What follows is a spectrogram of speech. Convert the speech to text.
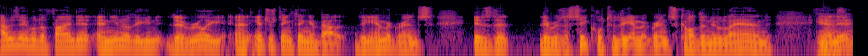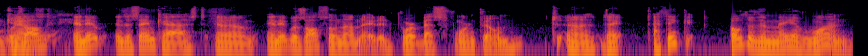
I was able to find it, and you know the the really uh, interesting thing about The Immigrants is that there was a sequel to The Immigrants called The New Land, Yeah, and it was all and it in the same cast, um, and it was also nominated for Best Foreign Film. Uh, they, I think, both of them may have won.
